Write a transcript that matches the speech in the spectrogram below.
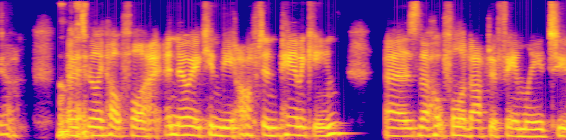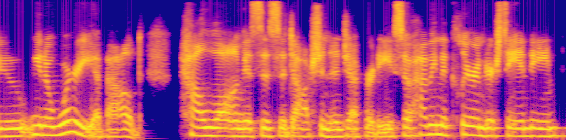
Yeah, okay. that's really helpful. I, I know it can be often panicking as the hopeful adoptive family to you know worry about how long is this adoption in jeopardy. So having a clear understanding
